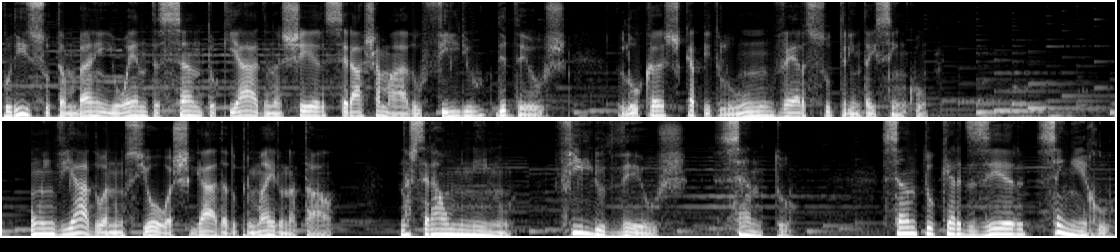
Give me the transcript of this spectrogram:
Por isso também o ente santo que há de nascer será chamado Filho de Deus. Lucas capítulo 1, verso 35. Um enviado anunciou a chegada do primeiro Natal. Nascerá um menino, filho de Deus, santo. Santo quer dizer sem erro,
